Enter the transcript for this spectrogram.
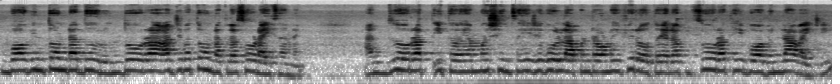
बॉबिन तोंडात धरून दोरा अजिबात तोंडातला सोडायचा नाही. आणि जोरात इथं या मशीनचं हे जे गोल आपण राऊंड हे फिरवतो याला जोरात ही बॉबिन लावायची.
